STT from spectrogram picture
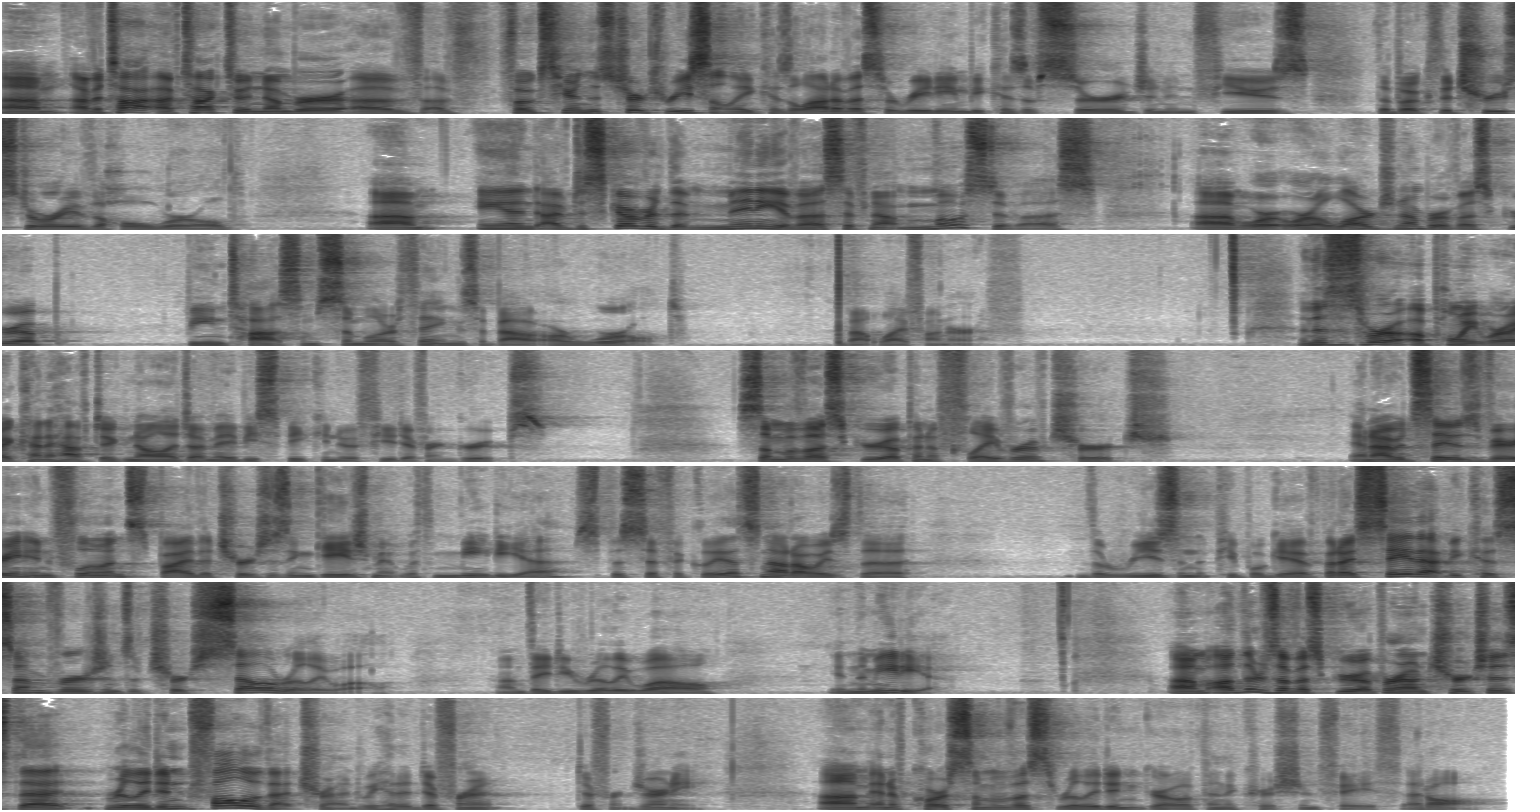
Um, I've, ta- I've, talked to a number of, of, folks here in this church recently because a lot of us are reading because of Surge and Infuse the book, The True Story of the Whole World. Um, and I've discovered that many of us, if not most of us, um, or, or a large number of us, grew up being taught some similar things about our world about life on earth. And this is where a point where I kind of have to acknowledge I may be speaking to a few different groups. Some of us grew up in a flavor of church And I would say it was very influenced by the church's engagement with media specifically. That's not always the, the reason that people give, but I say that because some versions of church sell really well. Um, they do really well in the media. Um, others of us grew up around churches that really didn't follow that trend. We had a different, different journey. Um, and of course, some of us really didn't grow up in the Christian faith at all.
